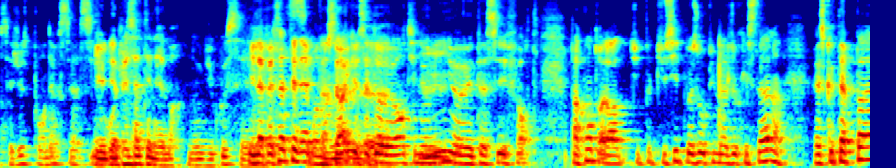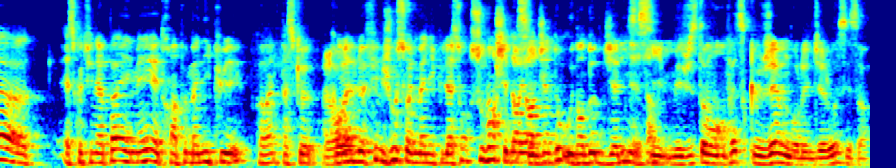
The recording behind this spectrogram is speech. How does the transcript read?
c'est juste pour dire que c'est assez. Il appelle ça ténèbres, donc du coup c'est. Il appelle ça ténèbres, donc c'est vrai que cette antinomie est assez forte. Par contre, alors tu, tu cites l'oiseau au plumage de cristal, est-ce que t'as pas, est-ce que tu n'as pas aimé être un peu manipulé quand même? Parce que Alors quand même ouais. le film joue sur une manipulation, souvent chez Dario Si. Argento ou dans d'autres Gialli, Si, c'est ça? si, mais justement, en fait, ce que j'aime dans les Jello, c'est ça.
